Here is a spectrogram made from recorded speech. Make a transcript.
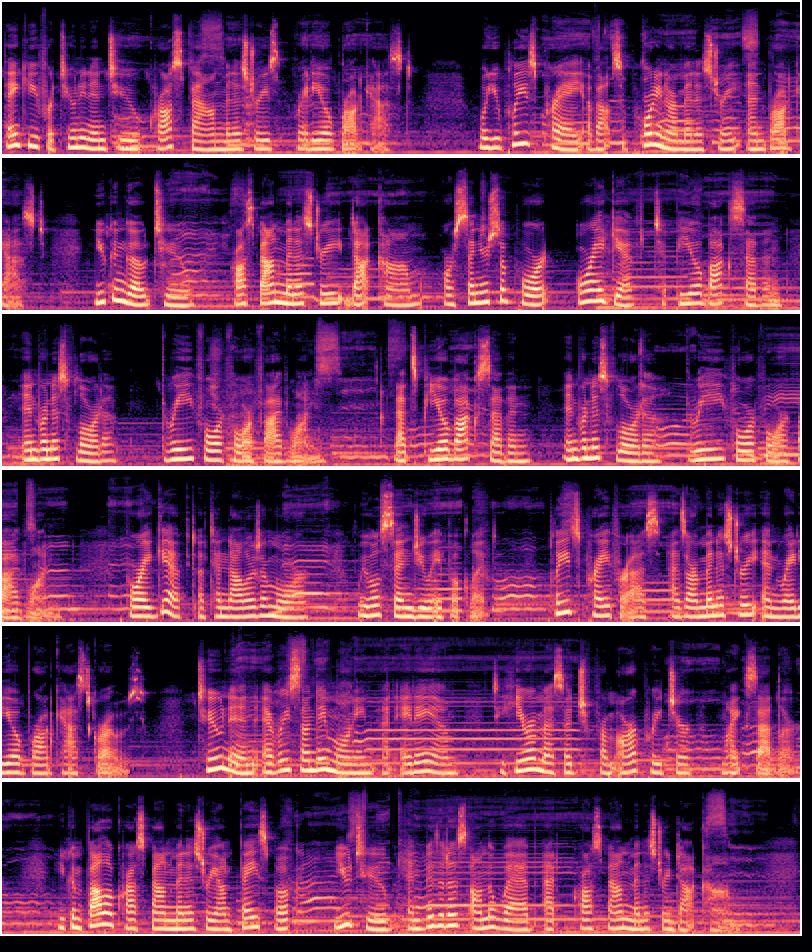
Thank you for tuning into Crossbound Ministries radio broadcast. Will you please pray about supporting our ministry and broadcast? You can go to crossboundministry.com or send your support or a gift to P.O. Box 7, Inverness, Florida 34451. That's P.O. Box 7, Inverness, Florida 34451. For a gift of $10 or more, we will send you a booklet. Please pray for us as our ministry and radio broadcast grows. Tune in every Sunday morning at 8 a.m. to hear a message from our preacher, Mike Sadler. You can follow Crossbound Ministry on Facebook, YouTube, and visit us on the web at crossboundministry.com.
